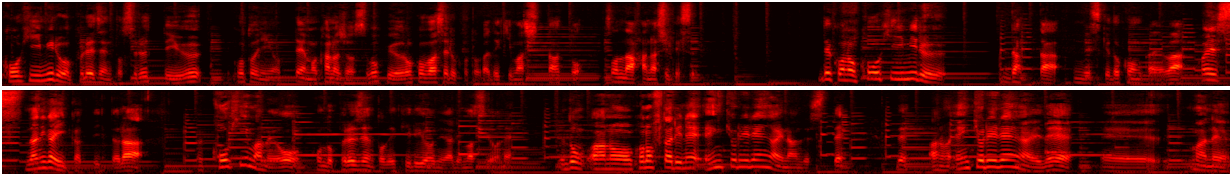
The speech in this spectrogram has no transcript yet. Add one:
コーヒーミルをプレゼントするっていうことによって、まあ、彼女をすごく喜ばせることができましたと、そんな話です。で、このコーヒーミルだったんですけど今回は。これ何がいいかって言ったらコーヒー豆を今度プレゼントできるようになりますよね。どあのこの2人ね遠距離恋愛なんですって。であの遠距離恋愛で、えー、まあね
